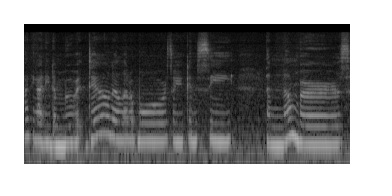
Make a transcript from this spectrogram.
I think I need to move it down a little more so you can see the numbers.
